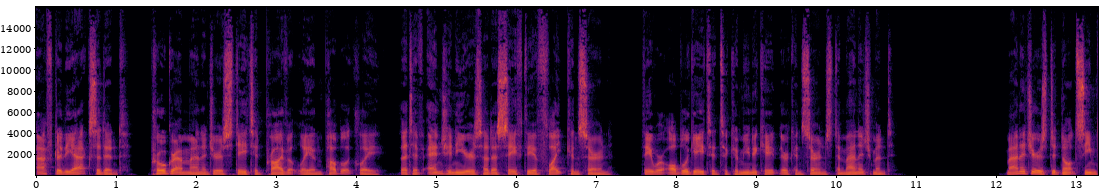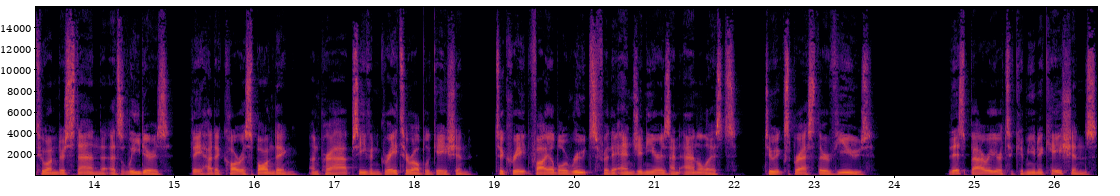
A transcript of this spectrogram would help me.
After the accident, program managers stated privately and publicly that if engineers had a safety of flight concern, they were obligated to communicate their concerns to management. Managers did not seem to understand that as leaders, they had a corresponding and perhaps even greater obligation to create viable routes for the engineers and analysts to express their views. This barrier to communications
